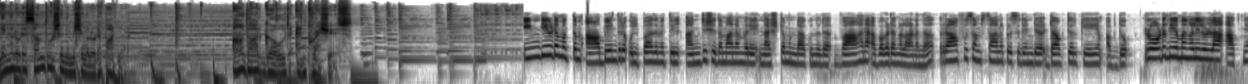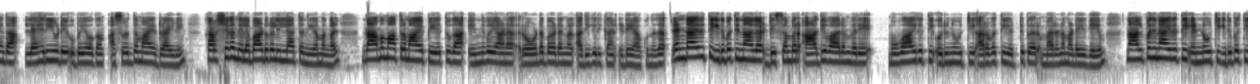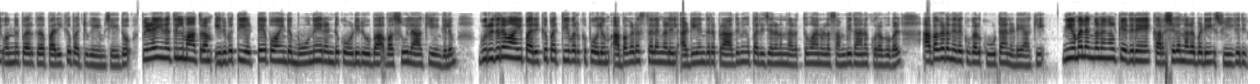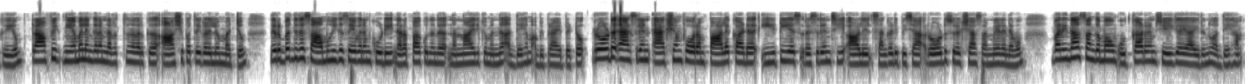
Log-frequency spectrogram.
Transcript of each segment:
നിങ്ങളുടെ സന്തോഷ നിമിഷങ്ങളുടെ partner Aadhaar gold and precious ഇന്ത്യയുടെ മൊത്തം ആഭ്യന്തര ഉൽപ്പാദനത്തിൽ അഞ്ച് ശതമാനം വരെ നഷ്ടമുണ്ടാക്കുന്നത് വാഹന അപകടങ്ങളാണെന്ന് റാഫു സംസ്ഥാന president doctor K M Abdu road നിയമങ്ങളിലുള്ള അജ്ഞത ലഹരിയുടെ ഉപയോഗം അശ്രദ്ധമായ ഡ്രൈവിംഗ് കർഷക നിലപാടുകളില്ലാത്ത നിയമങ്ങൾ നാമമാത്രമായ പിഴത്തുക എന്നിവയാണ് റോഡപകടങ്ങൾ അധികരിക്കാൻ ഇടയാക്കുന്നത്. രണ്ടായിരത്തി ഇരുപത്തിനാല് ഡിസംബർ ആദ്യവാരം വരെ മൂവായിരത്തി ഒരുന്നൂറ്റി അറുപത്തിയെട്ട് പേർ മരണമടയുകയും നാൽപ്പതിനായിരത്തി എണ്ണൂറ്റി ഇരുപത്തി ഒന്ന് പേർക്ക് പരിക്ക് പറ്റുകയും ചെയ്തു. പിഴ ഇനത്തിൽ മാത്രം ഇരുപത്തിയെട്ട് പോയിന്റ് മൂന്ന് രണ്ട് കോടി രൂപ വസൂലാക്കിയെങ്കിലും ഗുരുതരമായി പരിക്ക് പറ്റിയവർക്ക് പോലും അപകടസ്ഥലങ്ങളിൽ അടിയന്തര പ്രാഥമിക പരിചരണം നടത്തുവാനുള്ള സംവിധാന കുറവുകൾ അപകട നിരക്കുകൾ കൂട്ടാനിടയാക്കി. നിയമലംഘനങ്ങൾക്കെതിരെ കർശന നടപടി സ്വീകരിക്കുകയും ട്രാഫിക് നിയമലംഘനം നടത്തുന്നവർക്ക് ആശുപത്രികളിലും മറ്റും നിർബന്ധിത സാമൂഹിക സേവനം കൂടി നടപ്പാക്കുന്നത് നന്നായിരിക്കുമെന്ന് അദ്ദേഹം അഭിപ്രായപ്പെട്ടു. Road accident action forum Palakkad E T S residency ഹാളിൽ സംഘടിപ്പിച്ച റോഡ് സുരക്ഷാ സമ്മേളനവും വനിതാ സംഗമവും ഉദ്ഘാടനം ചെയ്യുകയായിരുന്നു അദ്ദേഹം.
